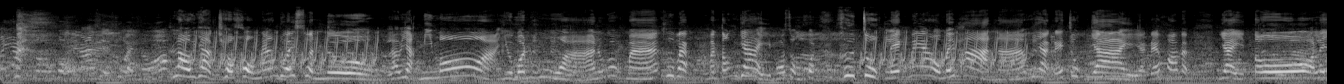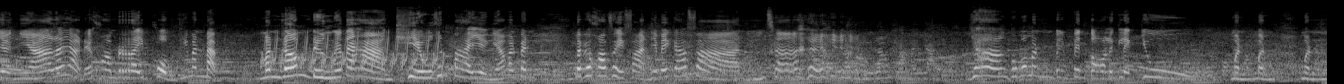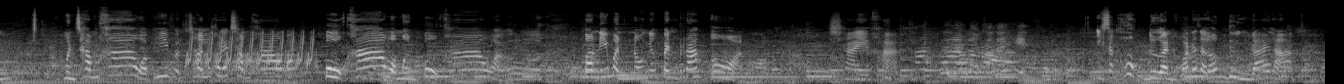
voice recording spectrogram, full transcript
ก็อยากโชว์โครงหน้า สวยเนาะเราอยากโชว์โครงนั่งด้วยส่วนหนึ่ง เราอยากมีหม้ออะอยู่บนหัวนึกออกมาคือแบบมันต้องใหญ่พอสมควรคือจุกเล็กไม่เอาไม่ผ่านนะคืออยากได้จุกใหญ่ อยากได้ความแบบใหญ่โตอะไรอย่างเงี้ยแล้วอยากได้ความไรผมที่มันแบบมันเริ่มดึงตั้งแต่ห่างคิ้วขึ้นไปอย่างเงี้ยมันเป็นมันเป็นความใฝ่ฝันที่ไม่กล้าฝันใช่ยังเพราะว่ามันเป็นเป็นตอเล็กๆอยู่ เหมือนเหมือนเหมือนเหมือนชำข้าวอะพี่เขาเขาเรียกชำข้าวปะปลูกข้าวอะเหมือนปลูกข้าวอะเออตอนนี้เหมือนน้องยังเป็นรากอ่อน ใช่ค่ะ คาดว่าเราจะได้เห็น อีกสักหกเดือนหนูว่าน่าจะเริ่มดึงได้ละ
